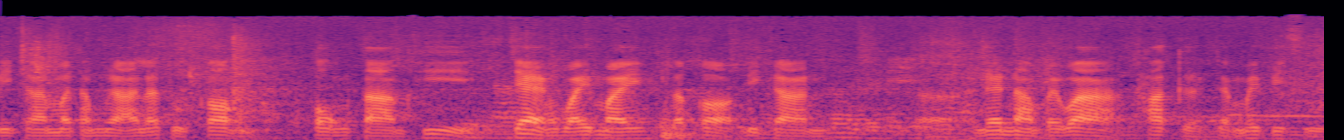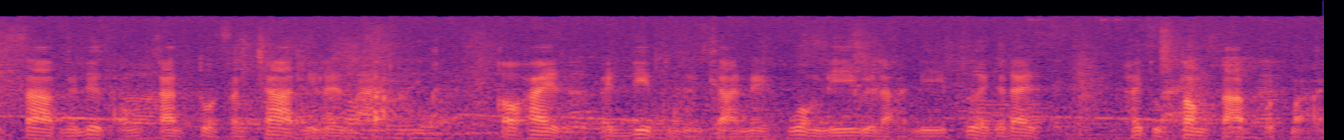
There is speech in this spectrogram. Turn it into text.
มีการมาทำงานและถูกต้องตรงตามที่แจ้งไว้ไหม แล้วก็มีการแนะนำไปว่าถ้าเกิดยังไม่พิสูจน์ทราบในเรื่องของการตรวจสัญชาติที่อะไรต่างๆก็ให้เป็นรีบดำเนินการในห่วงนี้เวลานี้เพื่อจะได้ให้ถูกต้องตามกฎหมาย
